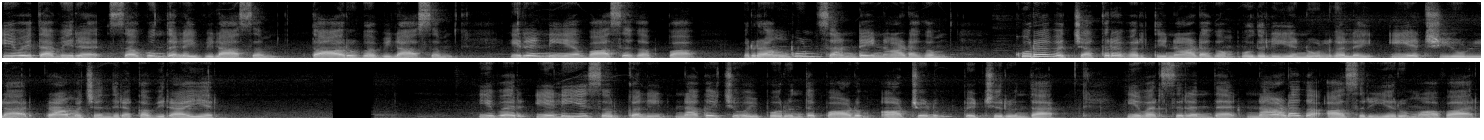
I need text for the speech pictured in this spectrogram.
இவை தவிர சகுந்தலை விலாசம் தாருக விலாசம் இரண்ய வாசகப்பா ரங்குன் சண்டை நாடகம் குரவ சக்கரவர்த்தி நாடகம் முதலிய நூல்களை இயற்றியுள்ளார் ராமச்சந்திர கவிராயர். இவர் எளிய சொற்களில் நகைச்சுவை பொருந்த பாடும் ஆற்றலும் பெற்றிருந்தார். இவர் சிறந்த நாடக ஆசிரியரும் ஆவார்.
